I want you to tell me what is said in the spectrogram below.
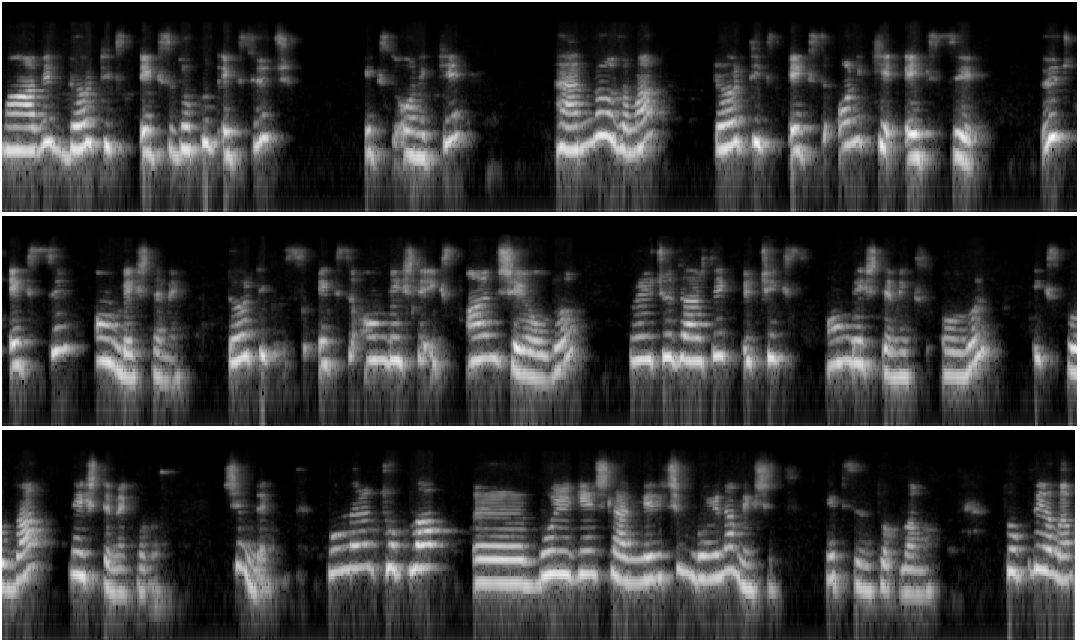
Mavi 4x eksi 9 eksi 3 eksi 12. Pembe o zaman 4x eksi 12 eksi 3 eksi 15 demek. 4x eksi 15 ile x aynı şey oldu. Burayı çözersek 3x 15 demek olur. X burada 5 demek olur. Şimdi bunların toplam e, boyu gençler Meriç'in boyuna mı eşit? Hepsinin toplamı. Toplayalım.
